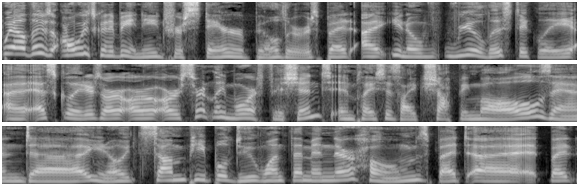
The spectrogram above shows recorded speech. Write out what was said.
Well, there's always going to be a need for stair builders, but uh, you know, realistically, uh, escalators are, are, are certainly more efficient in places like shopping malls, and uh, you know, some people do want them in their homes, but uh, but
